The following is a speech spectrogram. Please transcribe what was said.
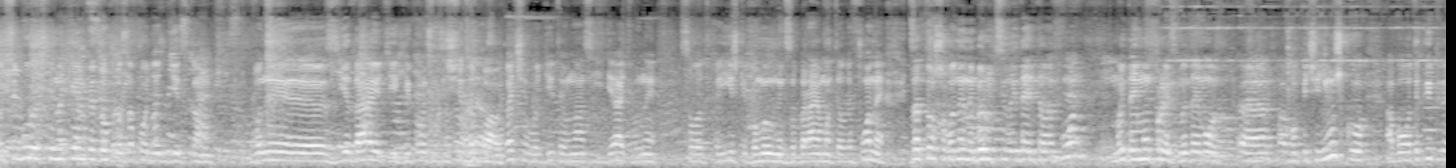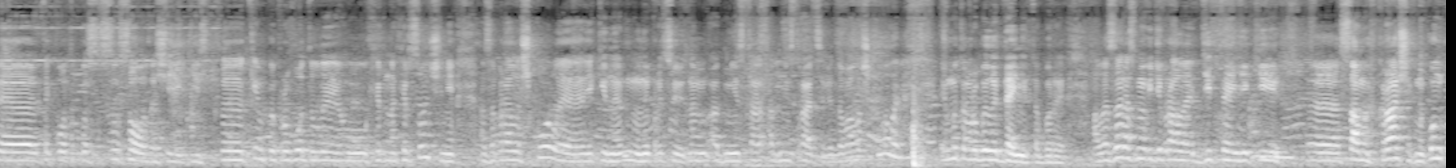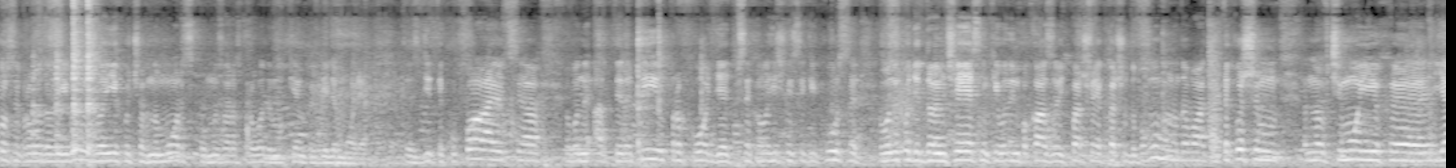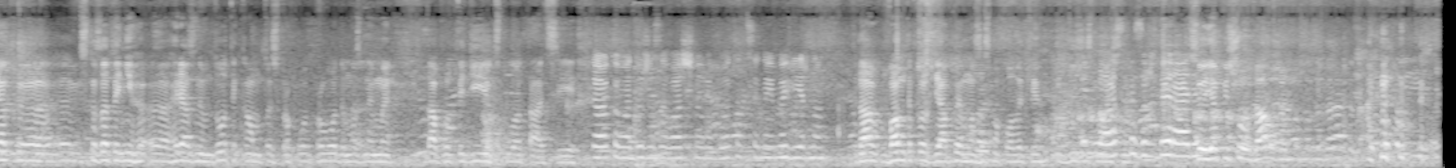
Оці булочки на кемпі добре заходять діткам. Вони е, з'їдають їх і просять ще добавити. Бачимо, діти у нас їдять, вони солодкоїжки, бо ми в них забираємо телефони. За те, що вони не беруть цілий день телефон, ми даємо приз. Ми даємо е, або печенюшку, або отакі, е, таку, солодощі якісь. Е, Кемпи проводили у на Херсонщині, забрали школи, які не, ну, не працюють. Нам адміністра... адміністрація віддавала школи, і ми там робили денні табори. Але зараз ми відібрали дітей, які е, самих кращих. Ми конкурси проводили і вивезли їх у Чорноморську. Ми зараз проводимо кемпи біля моря. Тобто діти купаються, вони арт-терапію проходять, психологічні всякі курси. Вони ходять до МЧСників, вони їм показують першу, як першу допомогу надавати. Також їм навчимо їх, е, як е, сказати ні е, грязним дотикам. Тобто проводимо з ними да, протидію експлуатації. Дякуємо дуже за вашу роботу. Це неймовірно. Да, вам також дякуємо за смаколики. Дуже Будь ласка, завжди раді. Все, я пішов, да, вже можна забирати. Да?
